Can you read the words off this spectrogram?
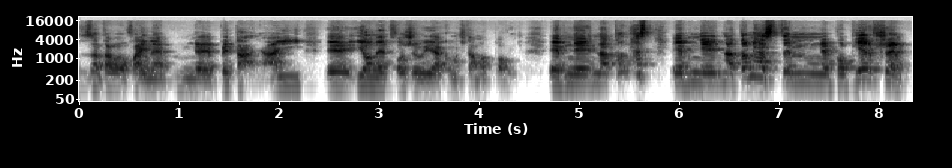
Zadawał fajne pytania i, i one tworzyły jakąś tam odpowiedź. Natomiast, natomiast po pierwsze,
